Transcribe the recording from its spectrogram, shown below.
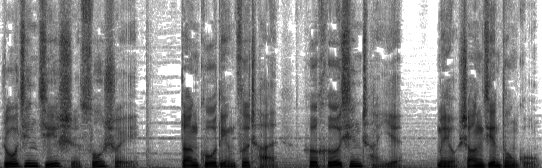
如今即使缩水，但固定资产和核心产业没有伤筋动骨，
